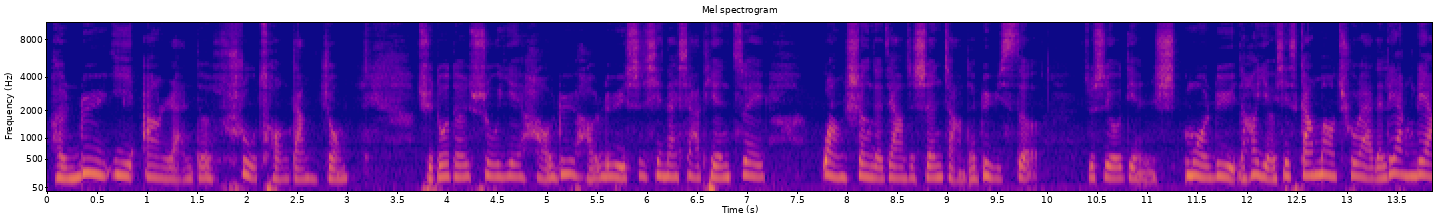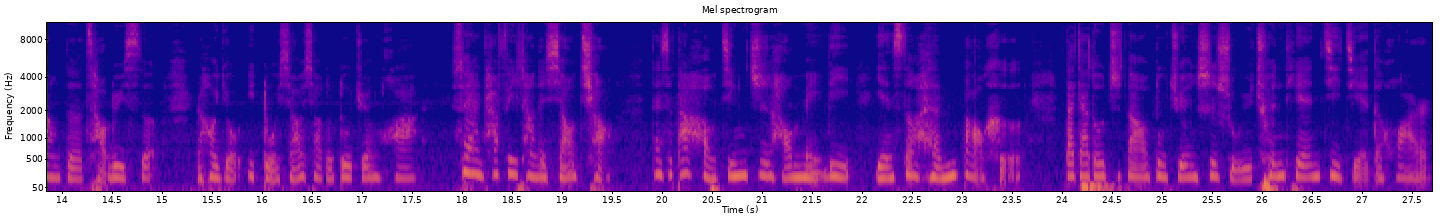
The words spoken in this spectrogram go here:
很绿意盎然的树丛当中，许多的树叶好绿好绿，是现在夏天最旺盛的这样子生长的绿色，就是有点墨绿，然后有些是刚冒出来的亮亮的草绿色，然后有一朵小小的杜鹃花，虽然它非常的小巧。但是它好精致，好美丽，颜色很饱和。大家都知道，杜鹃是属于春天季节的花儿，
